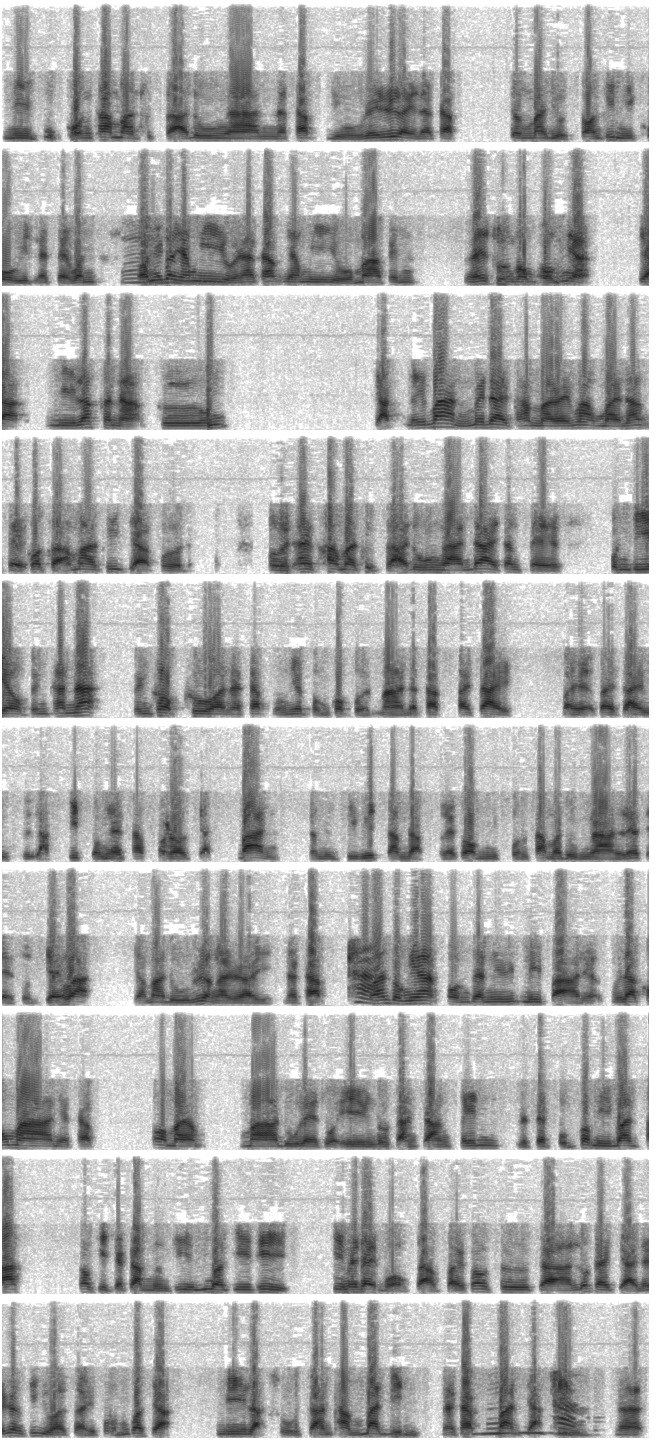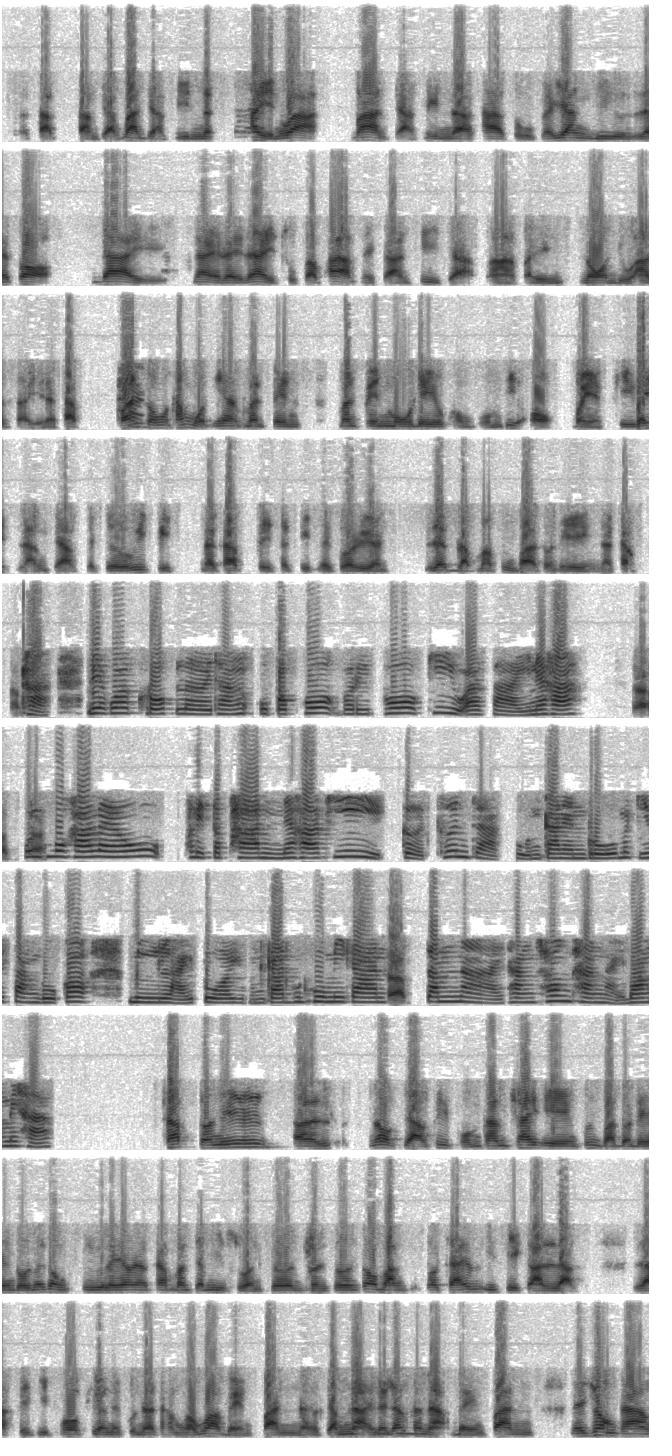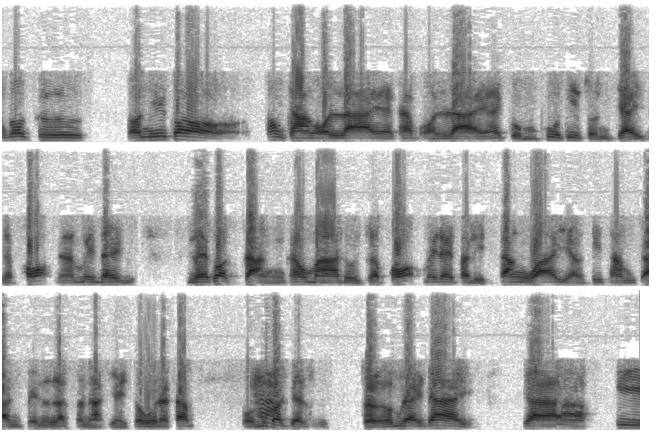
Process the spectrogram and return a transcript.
มีบุคคลเข้ามาศึกษาดูงานนะครับ อยู่เรื่อยๆนะครับ จนมาหยุดตอนที่มีโควิด แล้วแต่วันอืมตอนนี้ก็ยังมีอยู่นะครับ ยังมีอยู่มาเป็นในส่วนของผมเนี่ย จะมีลักษณะคือจัดในบ้านไม่ได้ทำอะไรมากมายนักแต่ก็สามารถที่จะเปิด เปิดให้เข้ามาศึกษาดูงานได้ตั้งแต่คนเดียวเป็นคณะเป็นครอบครัวนะครับ ตรงนี้ผมก็เปิดมานะครับภายใต้ภายภายใต้หลักคิดตรงนี้ครับเพราะเราจัดบ้านดำเนินชีวิตตามหลัก แล้วก็มีคนเข้ามาดูงาน แล้วแต่สนใจว่าจะมาดูเรื่องอะไรนะครับเพค่ะราะฉะนั้นตรงเนี้ยผมจะมีมีป่าเนี่ยเวลาเขามาเนี่ยครับ ก็มามาดูแลตัวเองโดยการกางเต็นท์แต่ผมก็มีบ้านพัก ก็กิจกรรมหนึ่งที่เมื่อกี้ที่ที่ไม่ได้บอกกล่าวไปก็คือการลดรายจ่ายในเรื่องที่อยู่อาศัย ผมก็จะมีหลักสูตรการทำบ้านดินนะครับอืมบ้านจากดินนะครับตามจากบ้านจากดินนะให้เห็นว่าบ้านจากดินราคาถูกและยั่งยืน และก็ได้ได้รายได้สุขภาพในการที่จะอ่าไปนอนอยู่อาศัยนะครับ เพราะฉะนั้นตรงทั้งหมดเนี่ยมันเป็นมันเป็นโมเดลของผมที่ออกแบบชีวิตหลังจากจะเจอวิกฤตนะครับเศรษฐกิจในตัวเรือน และกลับมาพึ่งพาตนเองนะครับครับค่ะ เรียกว่าครบเลยทั้งอุปโภคบริโภคที่อยู่อาศัยนะคะครับคุณครูคะแล้วผลิตภัณฑ์นะคะ ที่เกิดขึ้นจากศูนย์การเรียนรู้เมื่อกี้ฟังดูก็มีหลายตัวอยู่เหมือนกันคุณครูมีการครับจำหน่ายทางช่องทางไหนบ้างไหมคะ ครับตอนนี้เอ่อนอกจากที่ผมทำใช้เองพึ่งพาตนเองโดยไม่ต้องซื้อแล้วนะครับ มันจะมีส่วนเกินส่วนเกินก็บางก็ใช้วิธีการหลัก หลักเศรษฐกิจพอเพียงในคุณธรรมคำว่าแบ่งปันนะจำหน่ายในลักษณะแบ่งปันในช่องทางก็คือ ตอนนี้ก็ช่องทางออนไลน์นะครับ ออนไลน์ให้กลุ่มผู้ที่สนใจเฉพาะนะไม่ได้แล้วก็สั่งเข้ามาโดยเฉพาะไม่ได้ผลิตตั้งไว้อย่างที่ทำกันเป็นลักษณะใหญ่โตนะครับ ผมก็จะเสริมรายได้ จากที่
